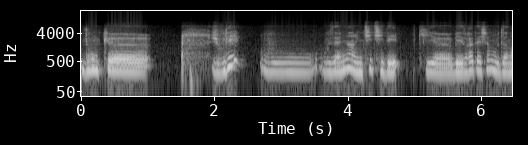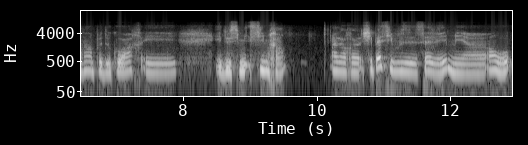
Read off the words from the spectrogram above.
Donc, je voulais vous, vous amener à une petite idée qui, euh, Bezrat Hashem, vous donnera un peu de koar et, de sim- simra. Alors, euh, je ne sais pas si vous savez, mais euh, en haut,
